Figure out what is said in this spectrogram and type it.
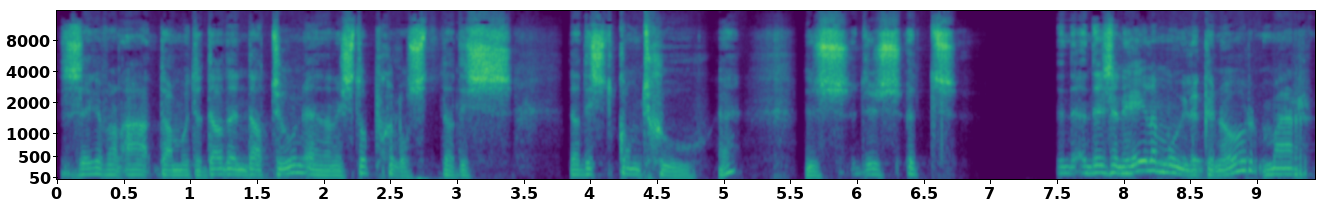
Zeggen van, ah, dan moeten dat en dat doen en dan is het opgelost. Dat is, dat is, komt goed. Hè? Dus, dus het, het is een hele moeilijke hoor, maar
